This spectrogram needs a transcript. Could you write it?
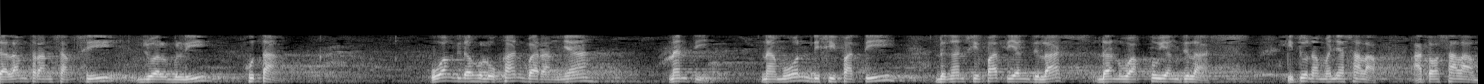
dalam transaksi jual beli hutang uang didahulukan barangnya nanti. Namun disifati dengan sifat yang jelas dan waktu yang jelas. Itu namanya salaf atau salam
